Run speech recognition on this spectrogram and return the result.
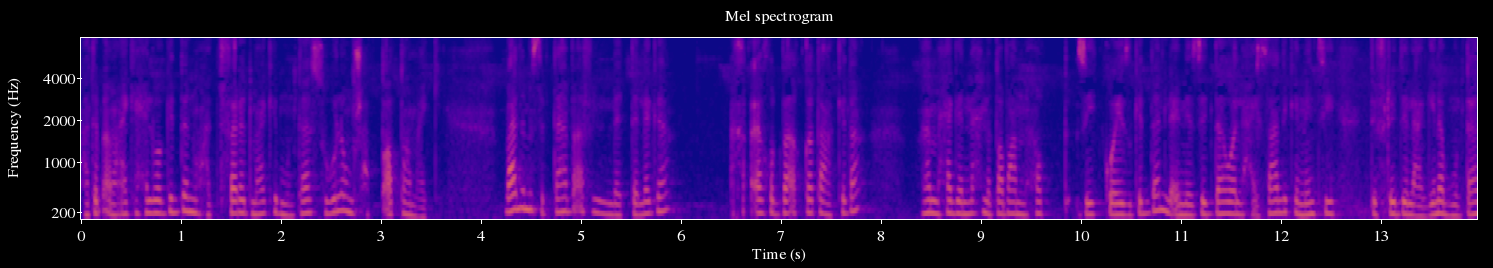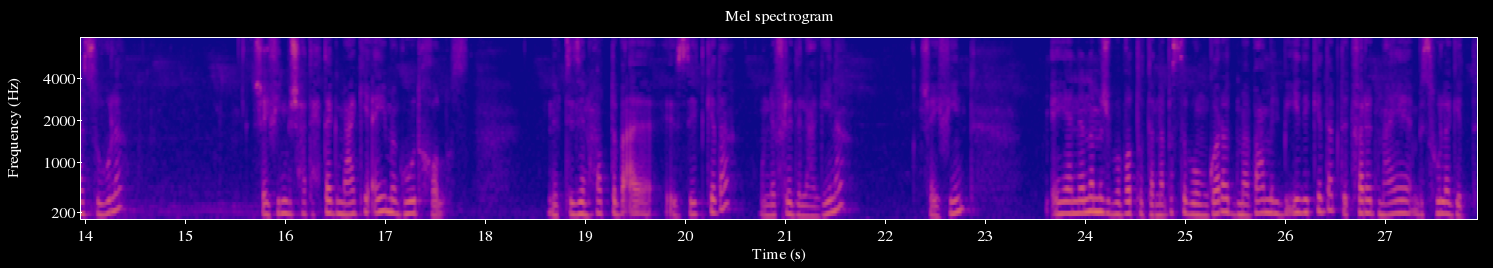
هتبقى معاكي حلوة جدا وهتتفرد معاكي بمنتهى السهولة ومش هتتقطع معاكي. بعد ما سبتها بقى في التلاجة آخد بقى قطع كده أهم حاجة إن إحنا طبعا نحط زيت كويس جدا لأن الزيت ده هو اللي هيساعدك إن انت تفردي العجينة بمنتهى السهولة. شايفين مش هتحتاج معاكي أي مجهود خالص. نبتدي نحط بقى الزيت كده ونفرد العجينة. شايفين؟ يعني أنا مش ببطط أنا بس بمجرد ما بعمل بإيدي كده بتتفرد معايا بسهولة جدا.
